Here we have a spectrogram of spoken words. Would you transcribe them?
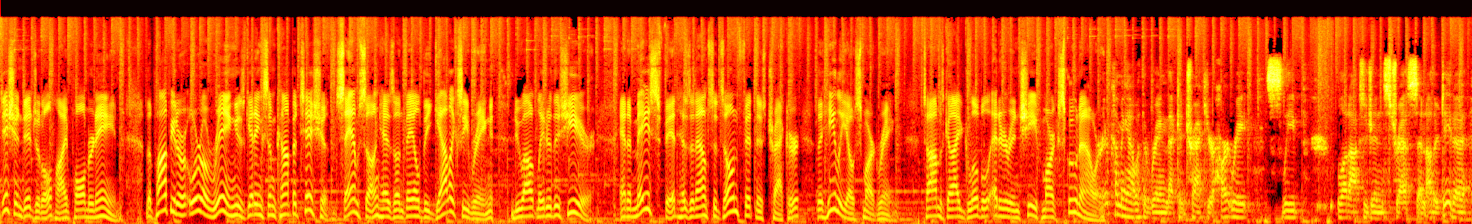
Dish and Digital, I'm Paul Murnane. The popular Oura Ring is getting some competition. Samsung has unveiled the Galaxy Ring, due out later this year. And Amazfit has announced its own fitness tracker, the Helio Smart Ring. Tom's Guide Global Editor in Chief Mark Spoonauer. They're coming out with a ring that can track your heart rate, sleep, blood oxygen, stress, and other data.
